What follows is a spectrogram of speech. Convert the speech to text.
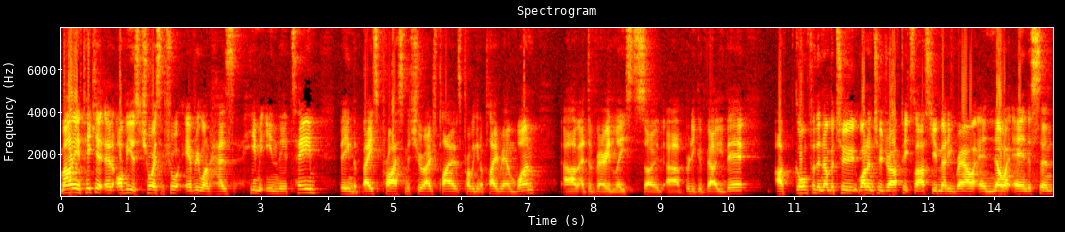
Marlion Pickett, an obvious choice. I'm sure everyone has him in their team being the base price mature age player that's probably going to play round one um, at the very least. So uh, pretty good value there. I've gone for the number two, one and two draft picks last year, Matty Rowell and Noah Anderson,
